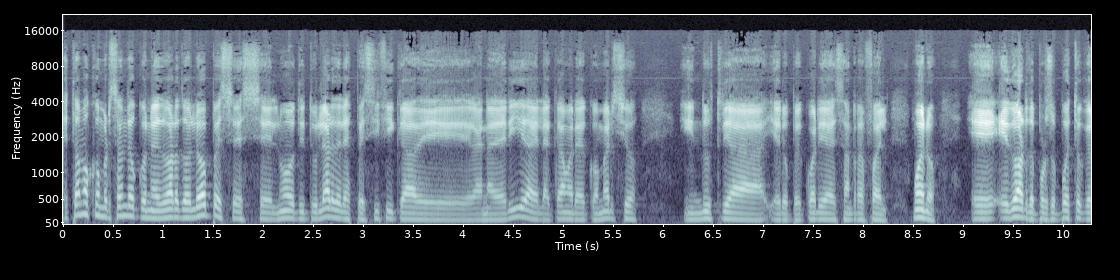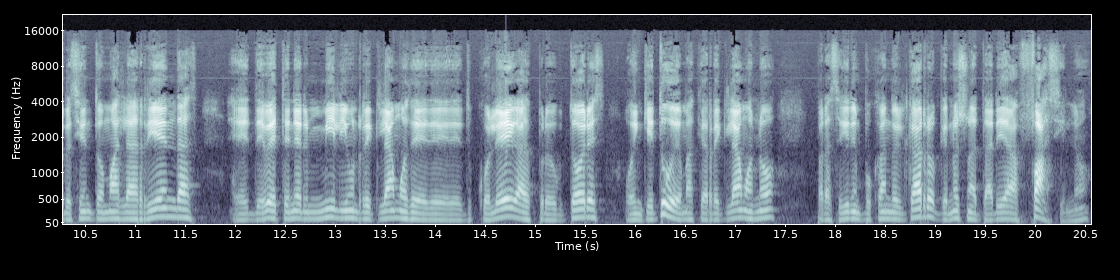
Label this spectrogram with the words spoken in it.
Estamos conversando con Eduardo López, es el nuevo titular de la específica de ganadería de la Cámara de Comercio, Industria y Agropecuaria de San Rafael. Bueno, eh, Eduardo, por supuesto que recién tomás las riendas, eh, debes tener mil y un reclamos de, tus colegas, productores, o inquietudes más que reclamos, ¿no? Para seguir empujando el carro, que no es una tarea fácil, ¿no?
